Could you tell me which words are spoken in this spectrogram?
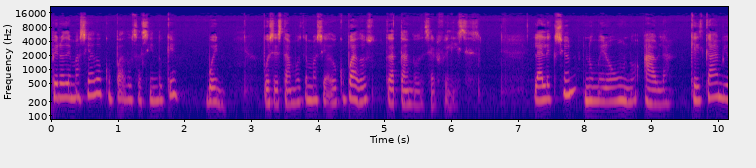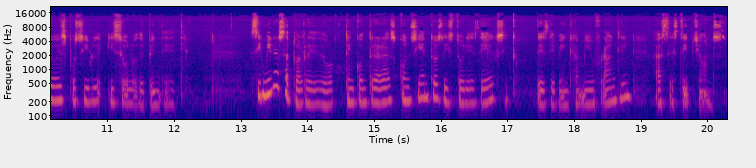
Pero demasiado ocupados haciendo qué? Bueno, pues estamos demasiado ocupados tratando de ser felices. La lección número uno habla que el cambio es posible y solo depende de ti. Si miras a tu alrededor, te encontrarás con cientos de historias de éxito, desde Benjamin Franklin hasta Steve Jones.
